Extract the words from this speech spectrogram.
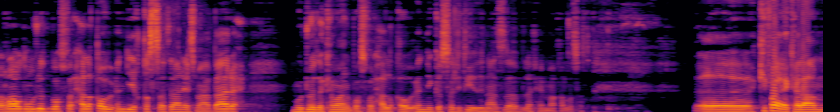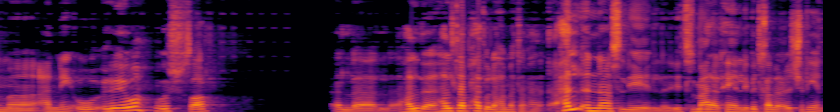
الرابط موجود بوصف الحلقة وعندي قصة ثانية اسمها بارح موجودة كمان بوصف الحلقة وعندي قصة جديدة نازلة للحين ما خلصت آه كفاية كلام عني وايوه وش صار؟ ال- ال- هل هل تبحث ولا هل ما تبحث؟ هل الناس اللي اللي تسمعنا الحين اللي بيدخل على 20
